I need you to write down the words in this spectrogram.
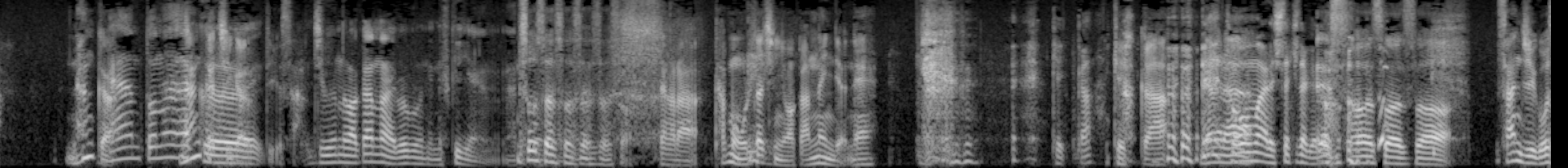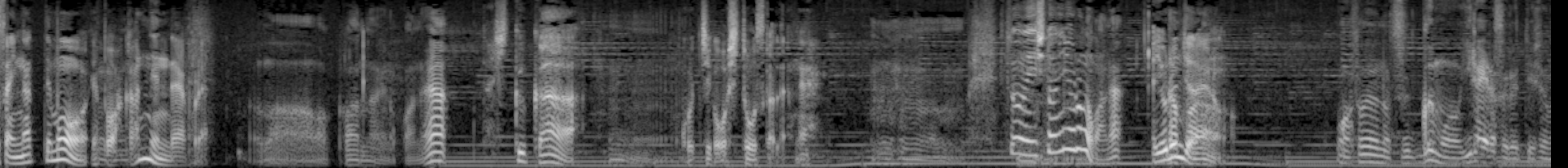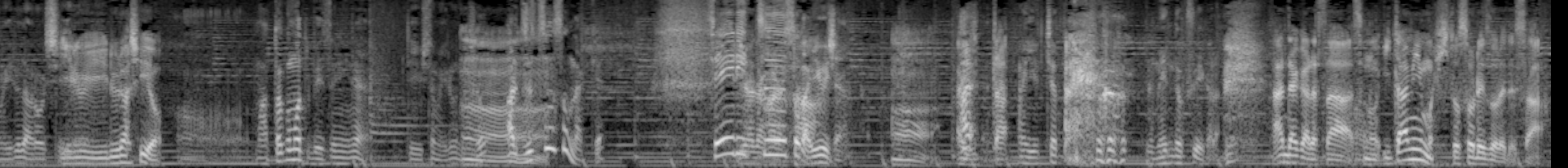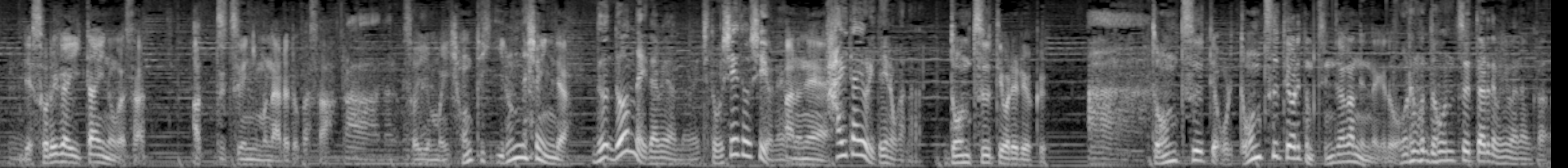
なんーかなんとななんくか違うっていうさ。自分の分かんない部分でね不機嫌なそうそうそうそうそうだから多分俺たちに分かんないんだよね。結果？結果。だから 遠回りしてきたけど。そうそうそう。35歳になってもやっぱ分かんねえんだよこれまあ分かんないのかね。引くかこっちが押し通すかだよね。うん。人に人によるのかね。寄るんじゃないの？まあそういうのすっごいもうイライラするっていう人もいるだろうし。いるいるらしいよ。全くもって別にねっていう人もいるんでしょ？うん。あれ頭痛すんだっけ？生理痛とか言うじゃん。うん。ああ言った。あ言っちゃった。めんどくせえから。あだからさうん。その痛みも人それぞれでさうんでそれが痛いのがさあ頭痛にもなるとかさああなるほどね、そういうもう本当にいろんな人いるんだよ。どどんな痛みなんだろうね。ちょっと教えてほしいよね。あのね吐いたよりでいいのかな？鈍痛って言われるよく。ああ鈍痛って俺鈍痛って言われても全然わかんねえんだけど。俺も鈍痛って言われても今なんか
